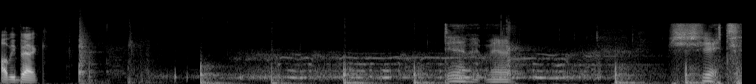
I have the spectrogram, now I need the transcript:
I'll be back. Man. Shit.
